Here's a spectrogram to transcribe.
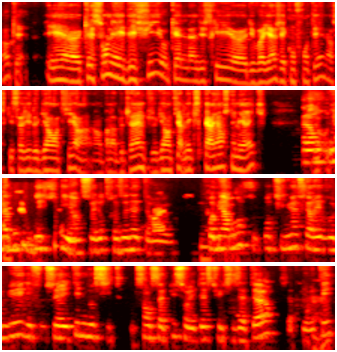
OK. Et euh, quels sont les défis auxquels l'industrie euh, du voyage est confrontée lorsqu'il s'agit de garantir, on parle un peu de challenge, de garantir l'expérience numérique? Alors, on a beaucoup de défis, hein, soyons très honnêtes. Hein. Premièrement, il faut continuer à faire évoluer les fonctionnalités de nos sites. Donc ça, on s'appuie sur les tests utilisateurs, c'est la priorité.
